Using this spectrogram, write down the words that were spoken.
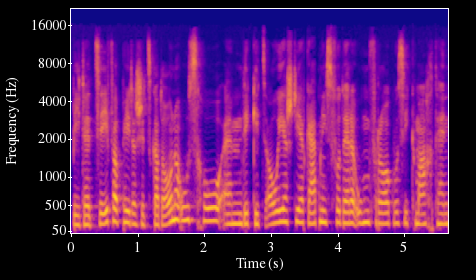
Bei der CVP, das ist jetzt gerade auch noch rausgekommen, ähm, dort gibt es auch erste Ergebnisse von dieser Umfrage, die sie gemacht haben.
